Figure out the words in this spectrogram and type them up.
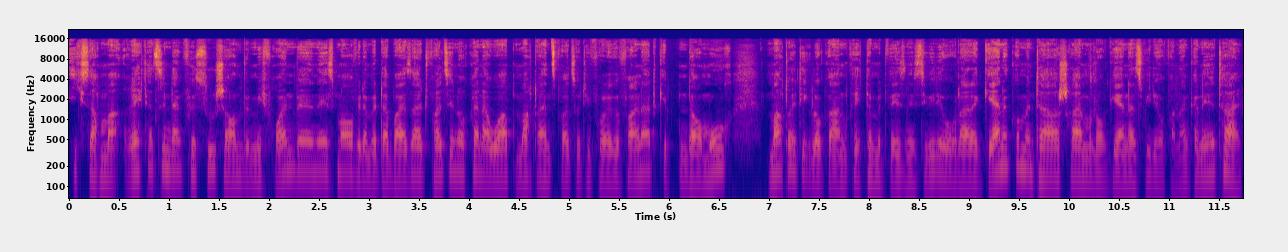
Ich sag mal recht herzlichen Dank fürs Zuschauen. Würde mich freuen, wenn ihr nächstes Mal auch wieder mit dabei seid. Falls ihr noch kein Abo habt, macht eins, falls euch die Folge gefallen hat. Gebt einen Daumen hoch, macht euch die Glocke an, kriegt damit, ich das nächste Video hochlade. Gerne Kommentare schreiben und auch gerne das Video auf anderen Kanälen teilen.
